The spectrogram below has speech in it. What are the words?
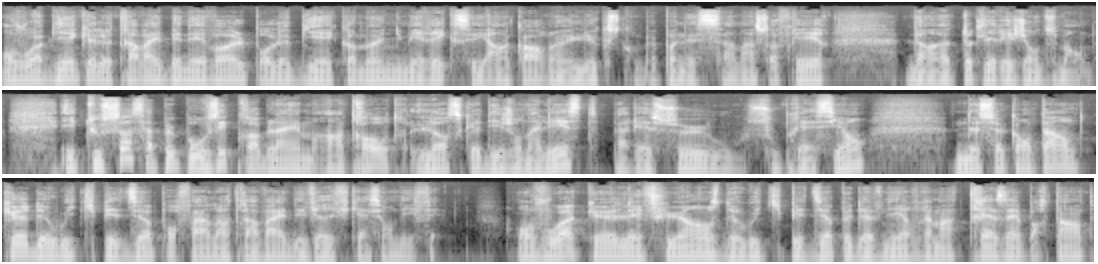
On voit bien que le travail bénévole pour le bien commun numérique, c'est encore un luxe qu'on peut pas nécessairement s'offrir dans toutes les régions du monde. Et tout ça, ça peut poser problème, entre autres, lorsque des journalistes, paresseux ou sous pression, ne se contentent que de Wikipédia pour faire leur travail de vérification des faits. On voit que l'influence de Wikipédia peut devenir vraiment très importante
